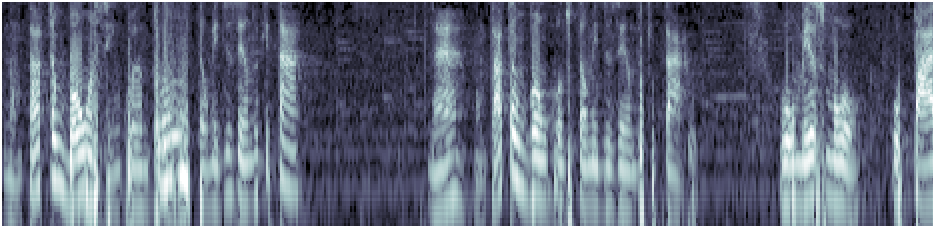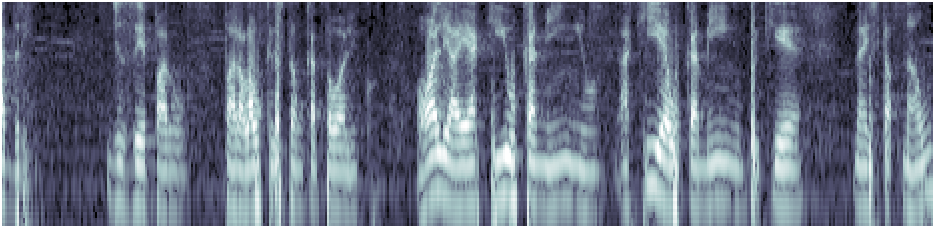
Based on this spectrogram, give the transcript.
Não está tão bom assim quanto estão me dizendo que está. Né? Não está tão bom quanto estão me dizendo que está. Ou mesmo o padre dizer para, o, para lá o cristão católico: olha, é aqui o caminho, aqui é o caminho, porque né, não.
